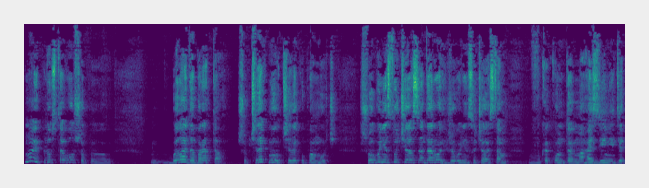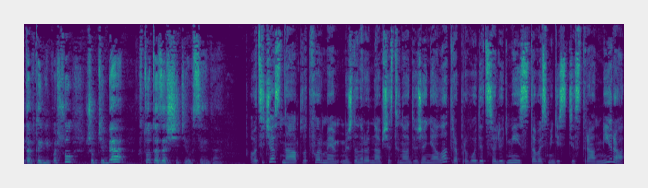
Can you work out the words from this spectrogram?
Ну и плюс того, чтобы была доброта, чтобы человек мог человеку помочь. Что бы ни случилось на дороге, что бы ни случилось там в каком-то магазине, где-то ты не пошел, чтобы тебя кто-то защитил всегда. А вот сейчас на платформе Международного общественного движения «АЛЛАТРА» проводятся людьми из 180 стран мира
